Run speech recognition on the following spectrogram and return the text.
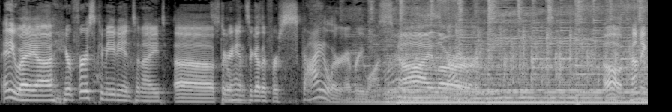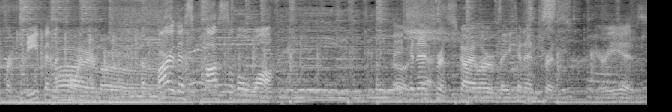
Anyway, uh, your first comedian tonight. Uh, put your hands together for Skylar, everyone. Skylar. Oh, coming from deep in the corner. The farthest possible walk. Make Oh, an yeah. entrance, Skylar. Make an entrance. Here he is.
